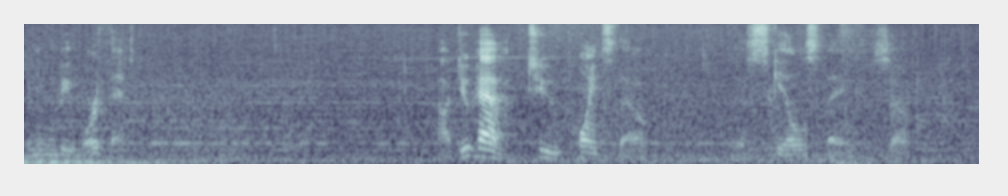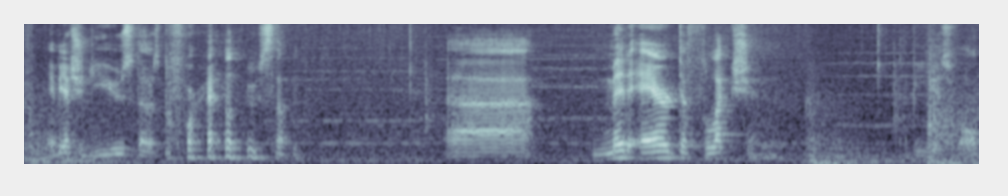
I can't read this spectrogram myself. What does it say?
Wouldn't even be worth it. I do have two points, though, the skills thing, so maybe I should use those before I lose them. Uh, Mid-air deflection. That'd be useful.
